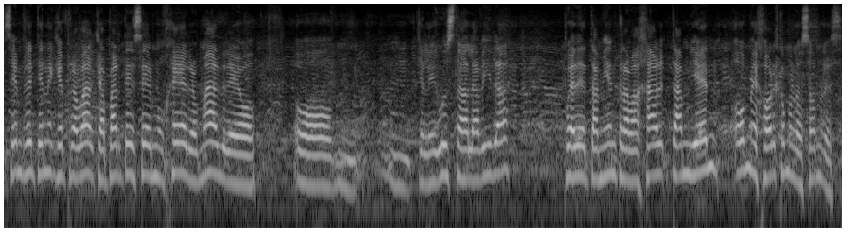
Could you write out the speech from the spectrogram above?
siempre tiene que probar que aparte de ser mujer o madre o, mm, que le gusta la vida, puede también trabajar tan bien o mejor como los hombres.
